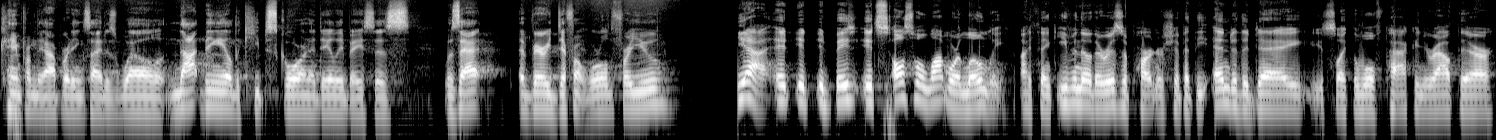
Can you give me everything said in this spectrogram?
came from the operating side as well. Not being able to keep score on a daily basis was that a very different world for you? Yeah, it, it, it bas- it's also a lot more lonely, I think. Even though there is a partnership, at the end of the day, it's like the wolf pack, and you're out there.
